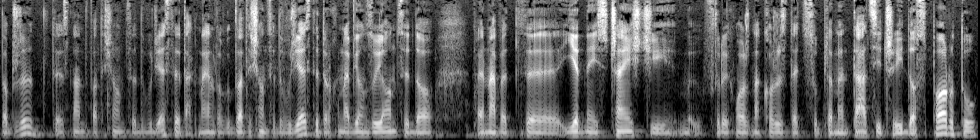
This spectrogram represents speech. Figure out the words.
dobrze? To jest na 2020, tak, na rok 2020, trochę nawiązujący do e, nawet jednej z części, w których można korzystać z suplementacji, czyli do sportu.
